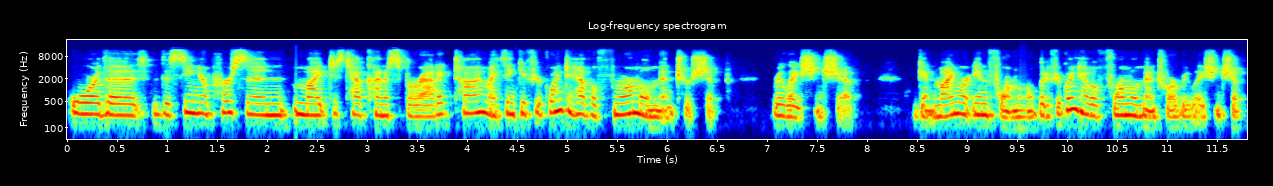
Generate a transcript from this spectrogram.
or the the senior person might just have kind of sporadic time i think if you're going to have a formal mentorship relationship again mine were informal but if you're going to have a formal mentor relationship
